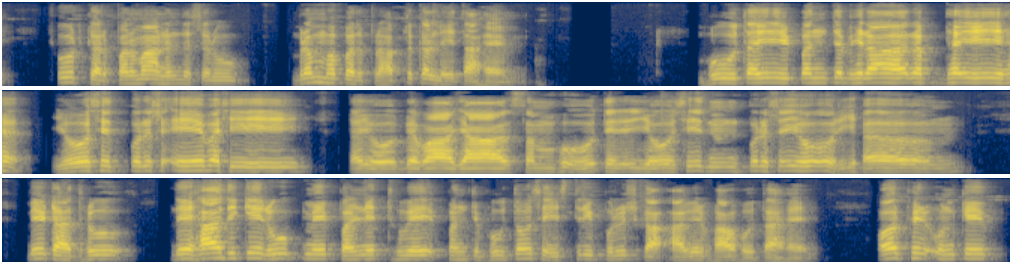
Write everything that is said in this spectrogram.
छूटकर परमानंद स्वरूप ब्रह्म पद प्राप्त कर लेता है। भूत पंचभिरारब्ध योषित पुरुष एव ही तयोर्व्यवाजा संभूतिर्योषित पुरुष बेटा ध्रुव, देहादि के रूप में परिणित हुए पंचभूतों से स्त्री पुरुष का आविर्भाव होता है और फिर उनके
